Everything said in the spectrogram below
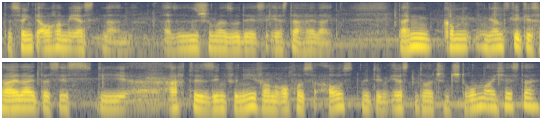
Das fängt auch am ersten an. Also das ist schon mal so das erste Highlight. Dann kommt ein ganz dickes Highlight, das ist die äh, achte Sinfonie von Rochus Aust mit dem ersten deutschen Stromorchester.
